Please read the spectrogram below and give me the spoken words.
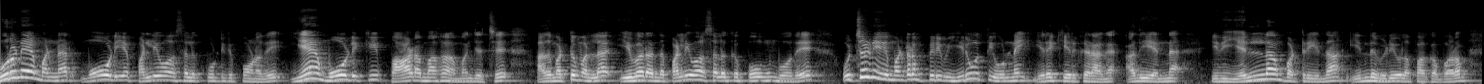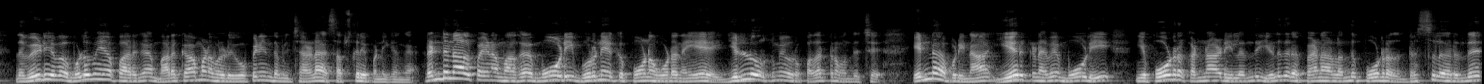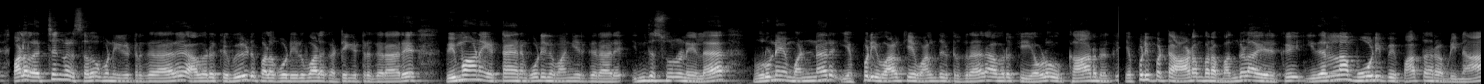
உருணே மன்னர் மோடியை பள்ளிவாசலுக்கு கூட்டிட்டு போனது ஏன் மோடிக்கு பாடமாக அமைஞ்சிச்சு? அது மட்டுமல்ல இவர் அந்த பள்ளிவாசலுக்கு போகும்போதே உச்சநீதிமன்றம் பிரிவு இருபத்தி ஒன்றை இறக்கி இருக்கிறாங்க அது என்ன? இது எல்லாம் பற்றியும் தான் இந்த வீடியோவில் பார்க்க போகிறோம் இந்த வீடியோவை முழுமையாக பாருங்கள் மறக்காமல் நம்மளுடைய ஒப்பீனியன் தமிழ் சேனலை சப்ஸ்கிரைப் பண்ணிக்கோங்க. ரெண்டு நாள் பயணமாக மோடி புருனேக்கு போன உடனேயே எல்லோருக்குமே ஒரு பதற்றம் வந்துச்சு. என்ன அப்படின்னா ஏற்கனவே மோடி இங்கே போடுற கண்ணாடியிலேருந்து எழுதுகிற பேனாலேருந்து போடுற ட்ரெஸ்ஸில் இருந்து பல லட்சங்கள் செலவு பண்ணிக்கிட்டு இருக்கிறாரு. அவருக்கு வீடு பல கோடி ரூபாயில் கட்டிக்கிட்டு இருக்கிறாரு. விமானம் எட்டாயிரம் கோடியில் வாங்கியிருக்கிறாரு. இந்த சூழ்நிலையில் புருனே மன்னர் எப்படி வாழ்க்கையை வாழ்ந்துகிட்டு இருக்கிறாரு? அவருக்கு எவ்வளவு கார் இருக்குது எப்படிப்பட்ட ஆடம்பர பங்களா இருக்குது இதெல்லாம் மோடி போய் பார்த்தாரு அப்படின்னா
